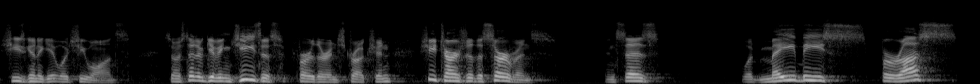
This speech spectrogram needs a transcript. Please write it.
She's going to get what she wants. So instead of giving Jesus further instruction, she turns to the servants and says, What may be for us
